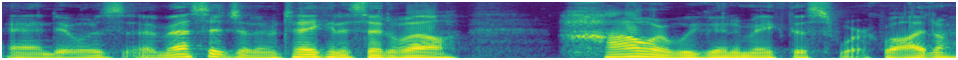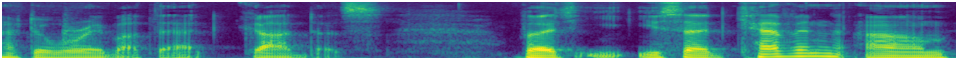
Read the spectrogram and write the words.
And it was a message that I'm taking. It said, Well, how are we going to make this work? Well, I don't have to worry about that. God does. But you said, Kevin, um,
